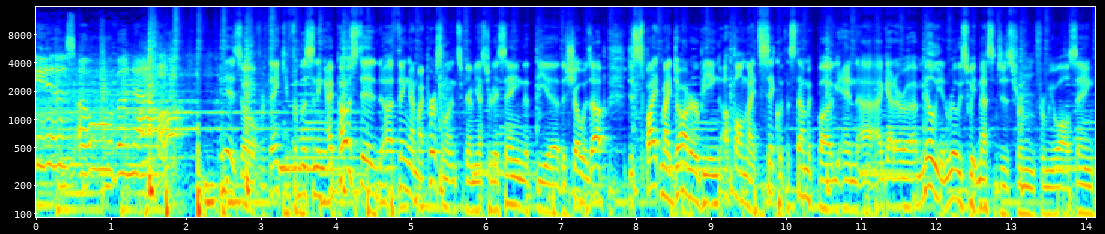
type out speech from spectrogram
is over now. Uh-huh. It is over. Thank you for listening. I posted a thing on my personal Instagram yesterday saying that the uh, the show is up, despite my daughter being up all night sick with a stomach bug, and uh, I got a, a million really sweet messages from from you all saying,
